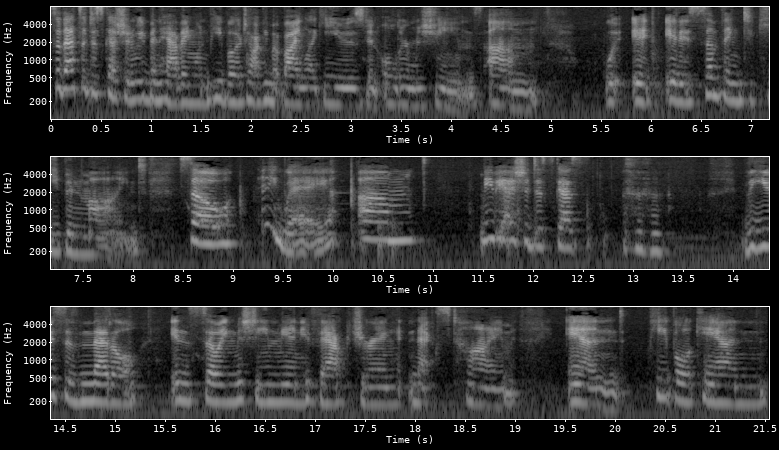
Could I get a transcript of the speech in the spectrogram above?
So that's a discussion we've been having when people are talking about buying like used and older machines. Um, it, it is something to keep in mind. So anyway um, maybe I should discuss the use of metal in sewing machine manufacturing next time and people can,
